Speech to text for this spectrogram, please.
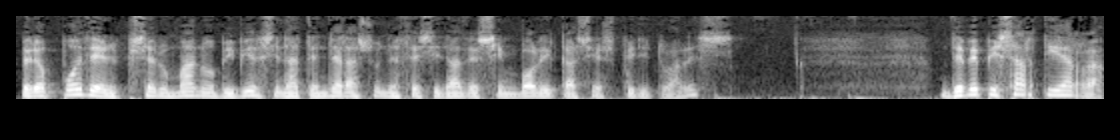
Pero ¿puede el ser humano vivir sin atender a sus necesidades simbólicas y espirituales? Debe pisar tierra,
